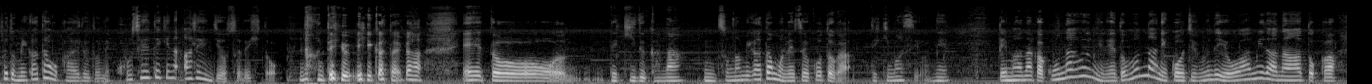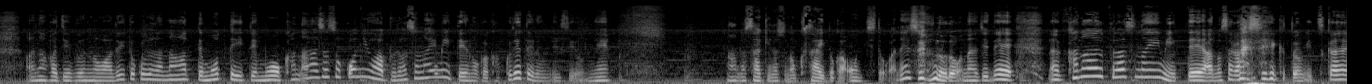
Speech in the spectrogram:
ちょっと見方を変えるとね個性的なアレンジをする人 なんていう言い方が、えーとできるかな、うん、そんな見方もねそういうことができますよね。でまあなんかこんな風にねどんなにこう自分で弱みだなとかあなんか自分の悪いところだなって思っていても必ずそこにはプラスの意味っていうのが隠れてるんですよね。あのさっきのその臭いとか音痴とかね そういうのと同じでなんか必ずプラスの意味ってあの探していくと見つか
